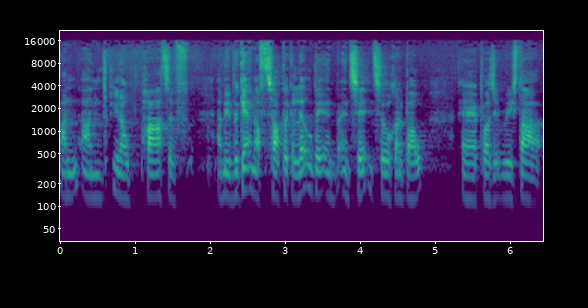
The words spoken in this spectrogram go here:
And and you know part of I mean we're getting off topic a little bit and, and talking about uh, Project Restart.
